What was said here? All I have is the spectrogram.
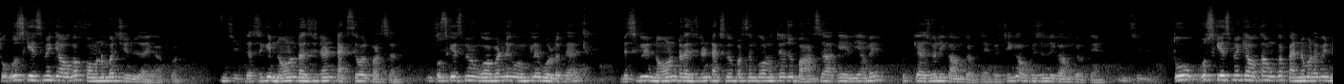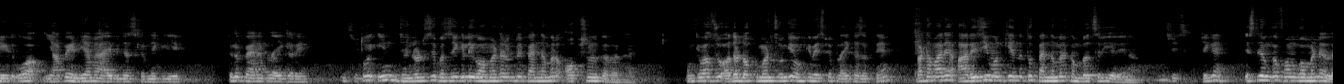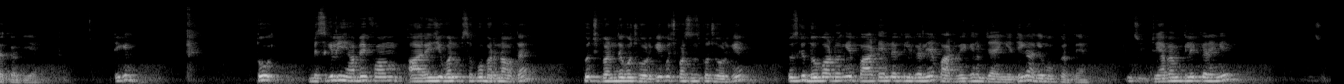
तो उस केस में क्या होगा? फॉर्म नंबर चेंज हो जाएगा आपका। जी। जैसे कि नॉन रेजिडेंट टैक्सेबल पर्सन उस केस में गवर्नमेंट ने उनके लिए बोल रखा है basically non resident taxable person कौन होते हैं जो बाहर से आके इंडिया में कुछ कैजुअली काम करते हैं ठीक है? ऑफिशियली काम करते हैं। जी। तो उस केस में क्या होता है? उनका पैन नंबर हमें नीड वो यहाँ पे इंडिया में आए बिज़नेस करने के लिए। फिर वो पैन अप्लाई करें। तो इन झंझटों से बचने के लिए गवर्नमेंट ने उनके पैन नंबर ऑप्शनल कर रखा है। उनके पास जो अदर डॉक्यूमेंट्स होंगे उनके बेस पे अप्लाई कर सकते हैं। बट हमारे आर वन के अंदर तो पैन नंबर कंपलसरी है देना ठीक है? इसलिए उनका फॉर्म गवर्नमेंट ने अलग कर दिया ठीक है? तो बेसिकली यहाँ पे फॉर्म आर जी वन सबको भरना होता है। कुछ बंदे को छोड़ के कुछ पर्सन को छोड़ के। तो उसके दो पार्ट होंगे। पार्ट ए हमने फिल कर लिया पार्ट बी के हम जाएँगे। ठीक है? आगे मूव करते हैं। जी। तो यहाँ पे हम क्लिक करेंगे।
